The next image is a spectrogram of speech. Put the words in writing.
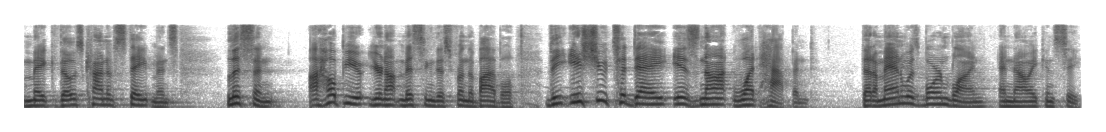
make those kind of statements? Listen, I hope you, you're not missing this from the Bible. The issue today is not what happened, that a man was born blind and now he can see.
